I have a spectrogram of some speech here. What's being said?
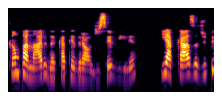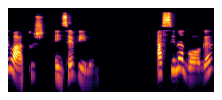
campanário da Catedral de Sevilha e a Casa de Pilatos, em Sevilha. A sinagoga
